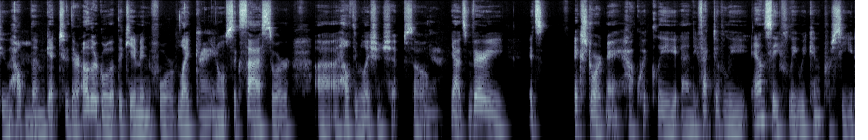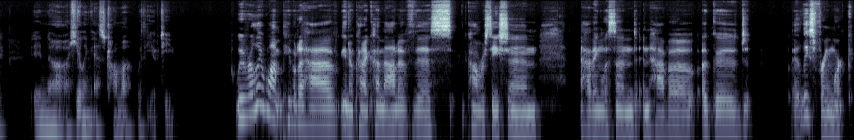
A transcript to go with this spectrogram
to help mm-hmm. them get to their other goal that they came in for, like right. you know success or uh, a healthy relationship. So yeah. yeah, it's very it's extraordinary how quickly and effectively and safely we can proceed in uh, healing S trauma with EFT. We really want people to have, you know, kind of come out of this conversation having listened and have a, a good, at least framework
